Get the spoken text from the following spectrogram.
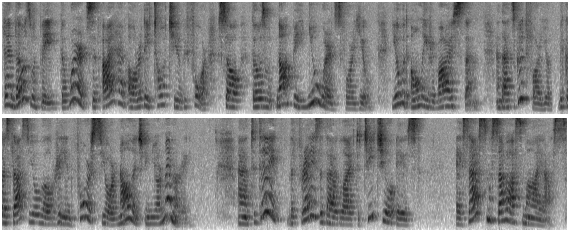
then those would be the words that I have already taught you before. So those would not be new words for you. You would only revise them. And that's good for you, because thus you will reinforce your knowledge in your memory. And today, the phrase that I would like to teach you is Es esmu savās mājās.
